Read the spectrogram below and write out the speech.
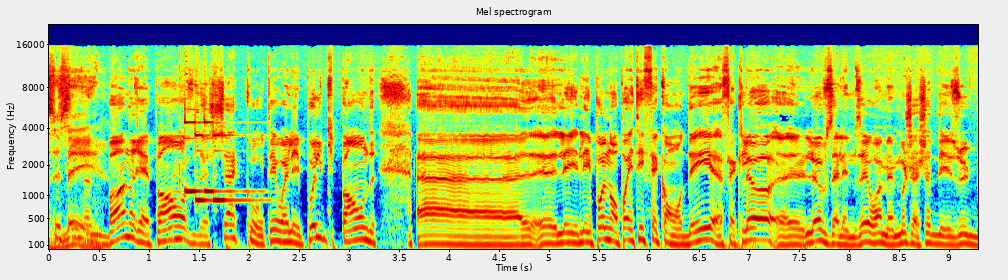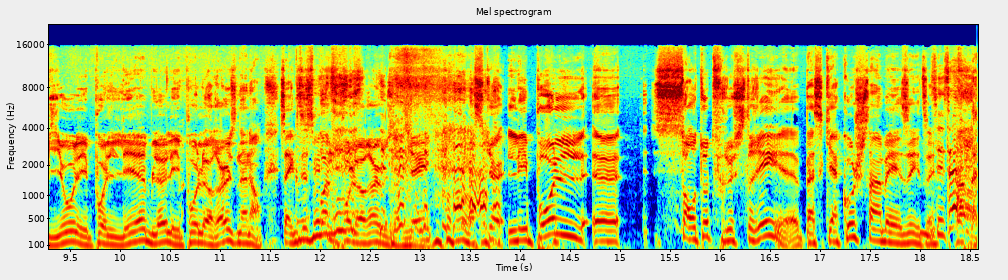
je aussi. Mais- une bonne réponse de chaque côté. Ouais, les poules qui pondent, euh, les, les poules n'ont pas été fécondées. Euh, Fait que là, euh, là, vous allez me dire, ouais, mais moi, j'achète des œufs bio, les poules libres, là, les poules heureuses. Non, non, ça n'existe pas une poule heureuse, OK? Parce que les poules euh, sont toutes frustrées euh, parce qu'ils accouchent sans baiser, tu sais. C'est ça? Ben,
